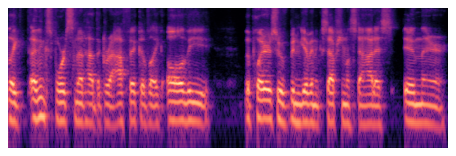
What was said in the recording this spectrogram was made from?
like I think Sportsnet had the graphic of like all the the players who have been given exceptional status in their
